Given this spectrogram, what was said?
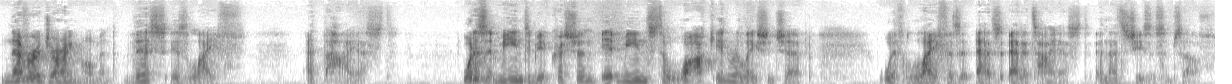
never a jarring moment. This is life at the highest. What does it mean to be a Christian? It means to walk in relationship with life as, as at its highest, and that's Jesus himself.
